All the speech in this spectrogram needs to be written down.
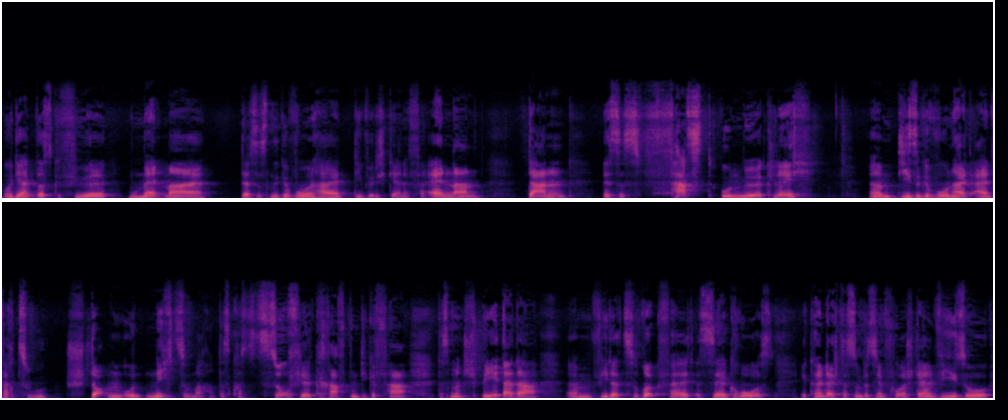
und ihr habt das Gefühl, Moment mal, das ist eine Gewohnheit, die würde ich gerne verändern, dann ist es fast unmöglich, ähm, diese Gewohnheit einfach zu stoppen und nicht zu machen. Das kostet so viel Kraft und die Gefahr, dass man später da ähm, wieder zurückfällt, ist sehr groß. Ihr könnt euch das so ein bisschen vorstellen wie so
